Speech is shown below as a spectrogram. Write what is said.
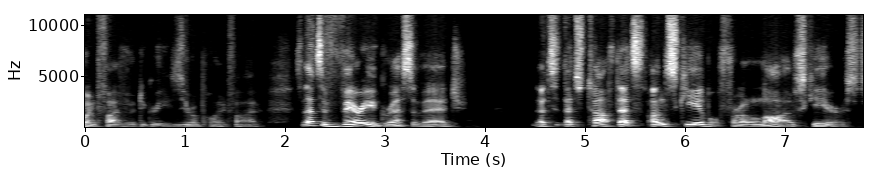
0.5 of a degree, 0.5. So that's a very aggressive edge. That's that's tough. That's unskiable for a lot of skiers.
